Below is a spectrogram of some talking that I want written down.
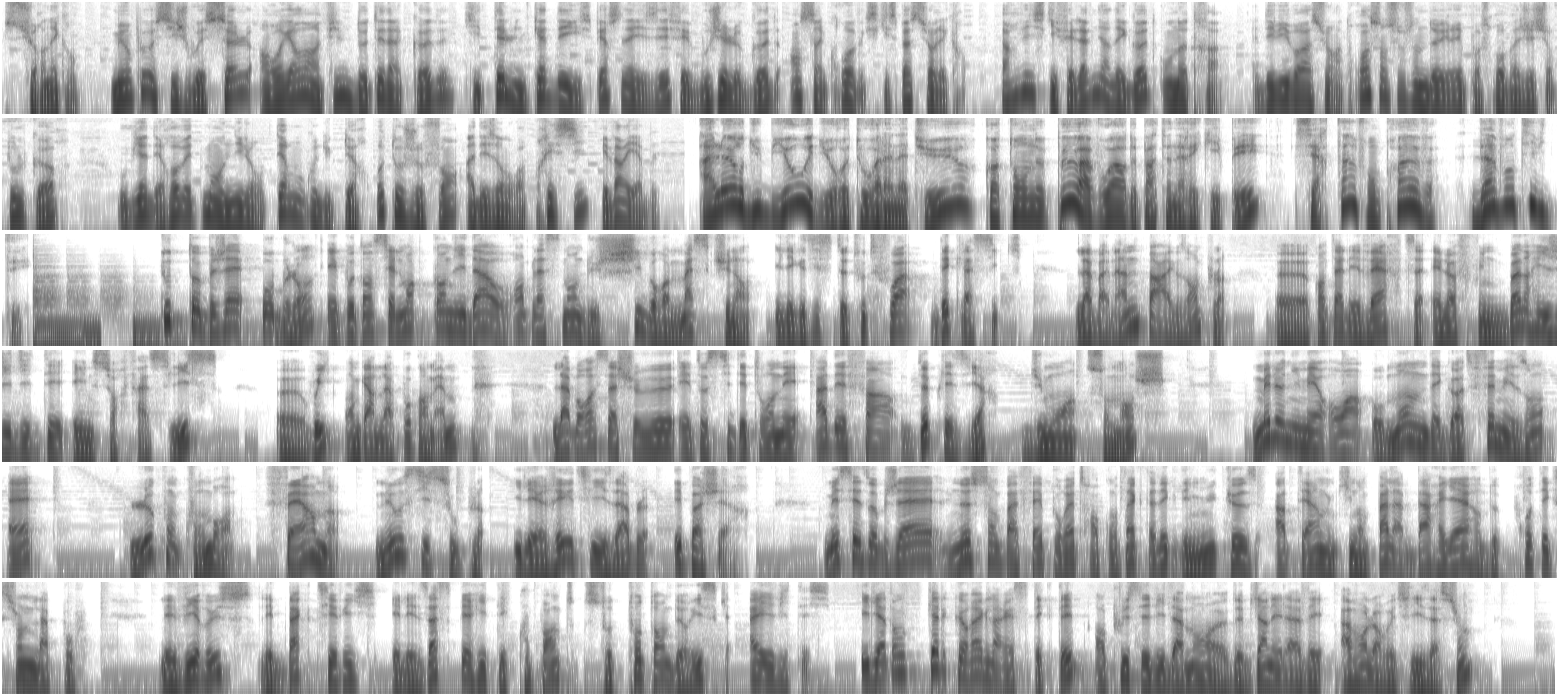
sur un écran. Mais on peut aussi jouer seul en regardant un film doté d'un code qui, tel une 4DX personnalisée, fait bouger le god en synchro avec ce qui se passe sur l'écran. Parmi ce qui fait l'avenir des gods, on notera des vibrations à 360 degrés pour se propager sur tout le corps, ou bien des revêtements en nylon thermoconducteurs auto-chauffants à des endroits précis et variables. À l'heure du bio et du retour à la nature, quand on ne peut avoir de partenaire équipé, certains font preuve d'inventivité. Tout objet oblong est potentiellement candidat au remplacement du chibre masculin. Il existe toutefois des classiques. La banane, par exemple, euh, quand elle est verte, elle offre une bonne rigidité et une surface lisse. Euh, oui, on garde la peau quand même. La brosse à cheveux est aussi détournée à des fins de plaisir, du moins son manche. Mais le numéro 1 au monde des goths fait maison est le concombre, ferme mais aussi souple, il est réutilisable et pas cher. Mais ces objets ne sont pas faits pour être en contact avec des muqueuses internes qui n'ont pas la barrière de protection de la peau. Les virus, les bactéries et les aspérités coupantes sont autant de risques à éviter. Il y a donc quelques règles à respecter, en plus évidemment euh, de bien les laver avant leur utilisation.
